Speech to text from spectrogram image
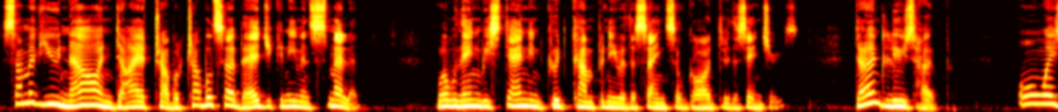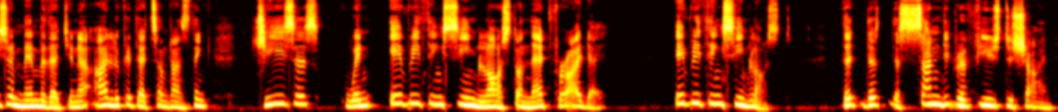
Some of you now in dire trouble, trouble so bad you can even smell it. Well, then we stand in good company with the saints of God through the centuries. Don't lose hope. Always remember that. You know, I look at that sometimes think Jesus when everything seemed lost on that Friday, everything seemed lost. The, the, the sun refused to shine.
